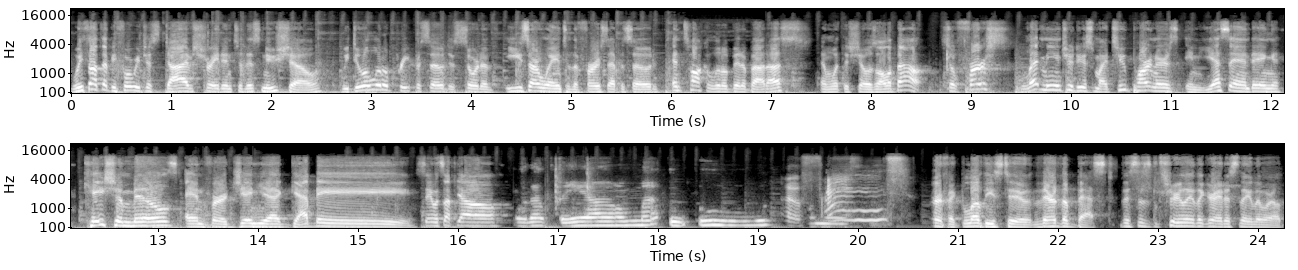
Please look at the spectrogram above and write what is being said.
We thought that before we just dive straight into this new show, we do a little pre-episode to sort of ease our way into the first episode and talk a little bit about us and what the show is all about. So first, let me introduce my two partners in Yes Anding, Keisha Mills and Virginia Gabby. Say what's up, y'all. What up, fam? Ooh, ooh. Oh, friends. Perfect. Love these two. They're the best. This is truly the greatest thing in the world.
